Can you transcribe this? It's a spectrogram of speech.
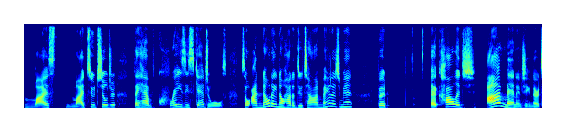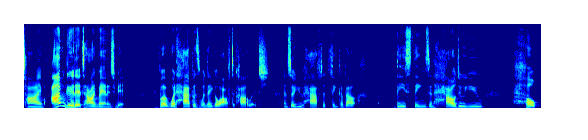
my my two children, they have crazy schedules. So I know they know how to do time management, but at college, I'm managing their time. I'm good at time management. But what happens when they go off to college? And so you have to think about these things and how do you help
